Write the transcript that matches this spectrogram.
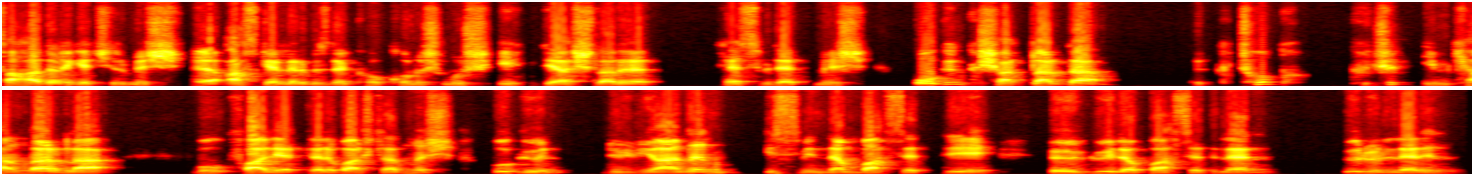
sahada geçirmiş, e, askerlerimizle konuşmuş, ihtiyaçları tespit etmiş. O günkü şartlarda çok küçük imkanlarla bu faaliyetleri başlanmış. Bugün dünyanın isminden bahsettiği, övgüyle bahsedilen ürünlerin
